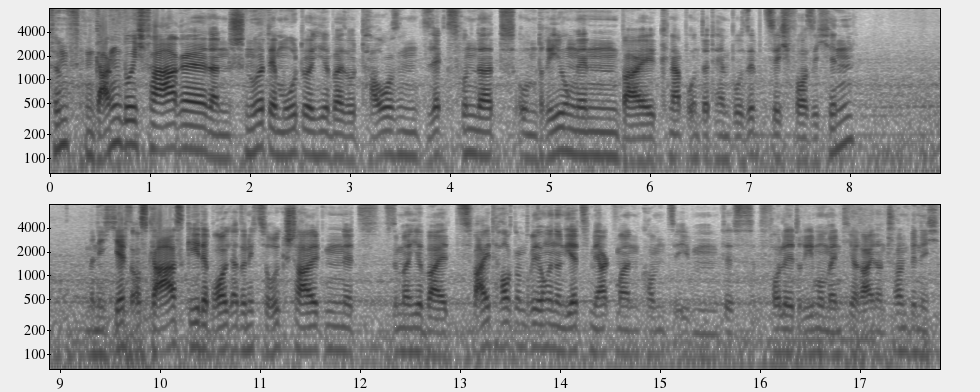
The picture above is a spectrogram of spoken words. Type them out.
fünften Gang durchfahre. Dann schnurrt der Motor hier bei so 1600 Umdrehungen bei knapp unter Tempo 70 vor sich hin. Wenn ich jetzt aufs Gas gehe, da brauche ich also nicht zurückschalten. Jetzt sind wir hier bei 2000 Umdrehungen und jetzt merkt man, kommt eben das volle Drehmoment hier rein und schon bin ich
